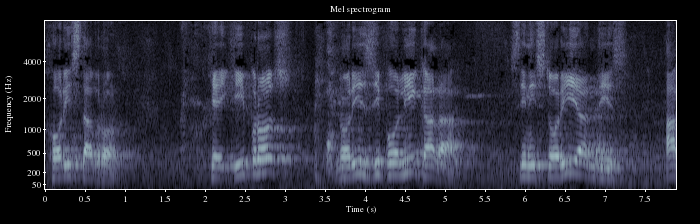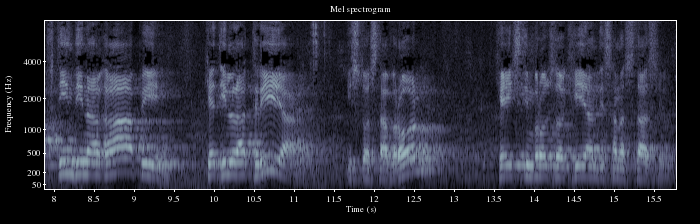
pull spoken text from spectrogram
χωρίς σταυρό και η Κύπρος γνωρίζει πολύ καλά στην ιστορία της αυτήν την αγάπη και την λατρεία εις το Σταυρό και εις την προσδοκία της Αναστάσεως.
